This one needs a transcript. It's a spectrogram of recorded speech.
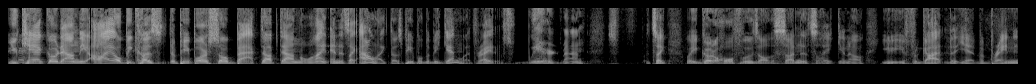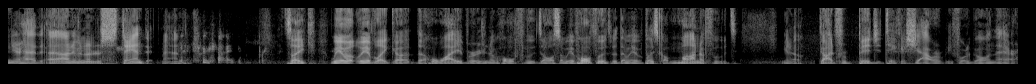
you can't go down the aisle because the people are so backed up down the line, and it's like I don't like those people to begin with, right? It's weird, man. It's, it's like well, you go to Whole Foods, all of a sudden it's like you know you you forgot that you have a brain in your head. I don't even understand it, man. It's like we have a, we have like uh the Hawaii version of Whole Foods. Also, we have Whole Foods, but then we have a place called Mana Foods. You know, God forbid you take a shower before going there.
